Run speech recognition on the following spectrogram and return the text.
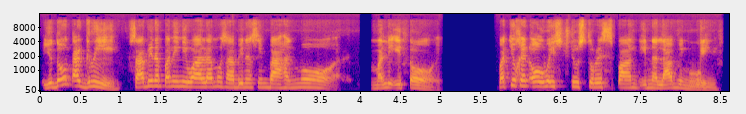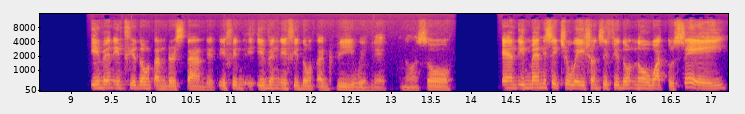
you don't agree. Sabi ng paniniwala mo, sabi ng simbahan mo, mali ito. But you can always choose to respond in a loving way even if you don't understand it, even even if you don't agree with it, no? So and in many situations if you don't know what to say,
